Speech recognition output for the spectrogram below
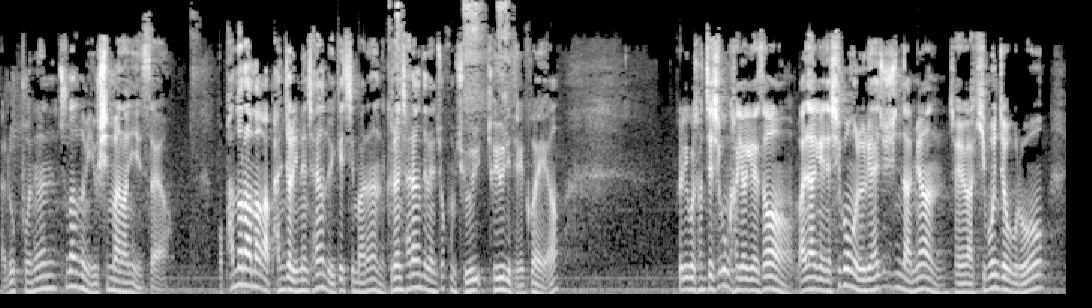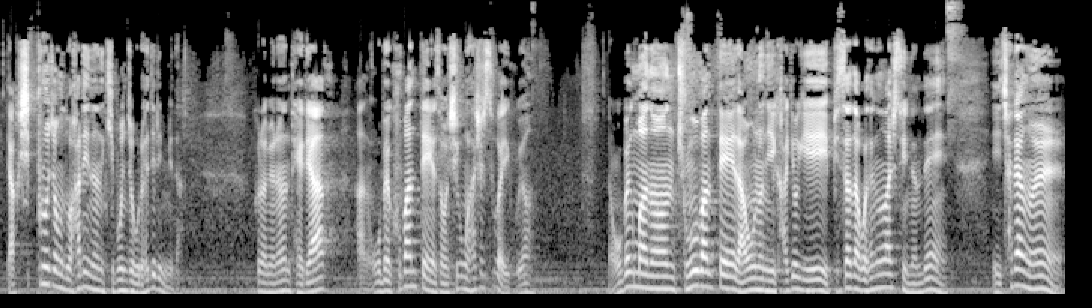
자, 루프는 추가금이 60만 원이 있어요. 뭐 파노라마가 반절 있는 차량도 있겠지만은 그런 차량들은 조금 조율, 조율이 될 거예요. 그리고 전체 시공 가격에서 만약에 이제 시공을 의뢰해 주신다면 저희가 기본적으로 약 10% 정도 할인은 기본적으로 해드립니다. 그러면은 대략 한 500 후반대에서 시공을 하실 수가 있고요. 500만원 중후반대에 나오는 이 가격이 비싸다고 생각하실 수 있는데 이 차량을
